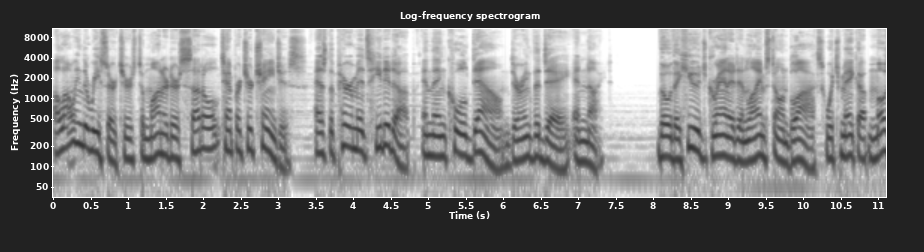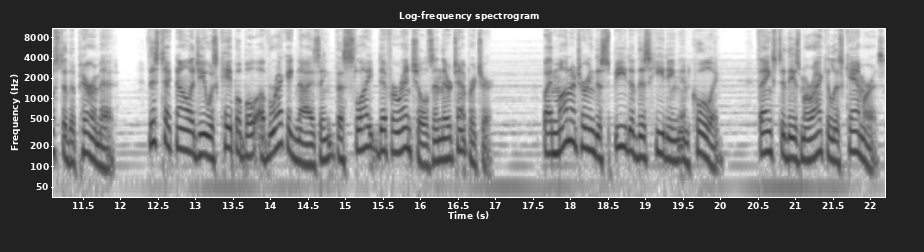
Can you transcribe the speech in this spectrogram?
allowing the researchers to monitor subtle temperature changes as the pyramids heated up and then cooled down during the day and night. Though the huge granite and limestone blocks which make up most of the pyramid, this technology was capable of recognizing the slight differentials in their temperature. By monitoring the speed of this heating and cooling, thanks to these miraculous cameras,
